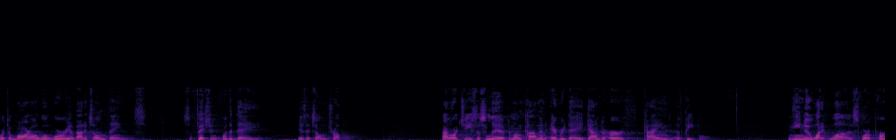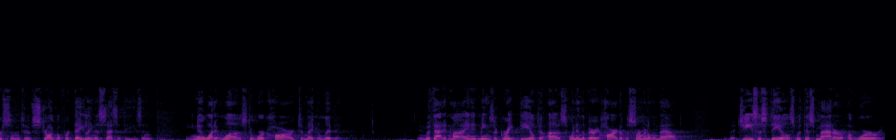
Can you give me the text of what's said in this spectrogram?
for tomorrow will worry about its own things. Sufficient for the day is its own trouble. Our Lord Jesus lived among common, everyday, down to earth kind of people. And he knew what it was for a person to struggle for daily necessities and he knew what it was to work hard to make a living. And with that in mind, it means a great deal to us when in the very heart of the Sermon on the Mount that Jesus deals with this matter of worry.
